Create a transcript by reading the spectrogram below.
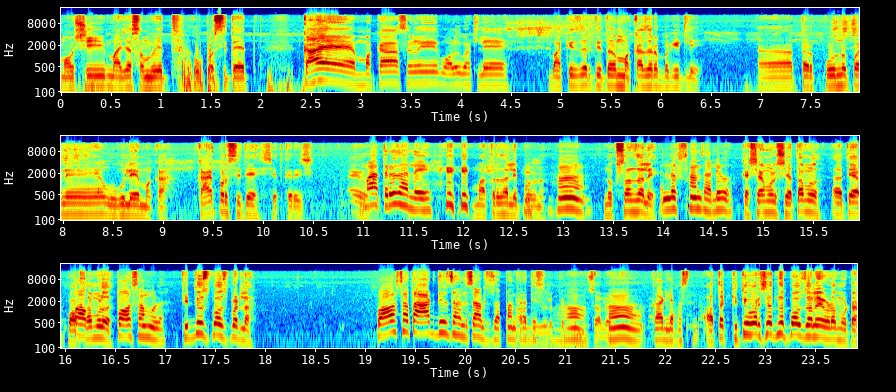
मावशी माझ्या समवेत उपस्थित आहेत. काय मका सगळे वाळू घातले बाकी जर तिथं मका जर बघितली तर पूर्णपणे उगले मका. काय परिस्थिती आहे शेतकऱ्याची? मात्र झालंय मात्र झाले पूर्ण. हं. नुकसान झाले? नुकसान झाले हो. कशामुळे? शेतामुळं? त्या पाव- पावसामुळं? पावसामुळं. किती दिवस पाऊस पडला? पाऊस आता आठ दिवस झाले चालू पंधरा आठ दिवस. दिवस continue चालू आहे. हं काढल्यापासून. आता किती वर्षातनं पाऊस झाला एवढा मोठा?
